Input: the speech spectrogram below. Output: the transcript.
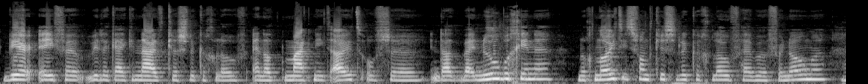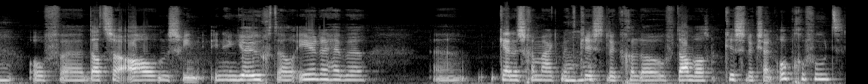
weer even willen kijken naar het christelijke geloof. En dat maakt niet uit of ze inderdaad bij nul beginnen, nog nooit iets van het christelijke geloof hebben vernomen. Hm. Of uh, dat ze al misschien in hun jeugd al eerder hebben uh, kennis gemaakt met Mhm. christelijk geloof, dan wel christelijk zijn opgevoed.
